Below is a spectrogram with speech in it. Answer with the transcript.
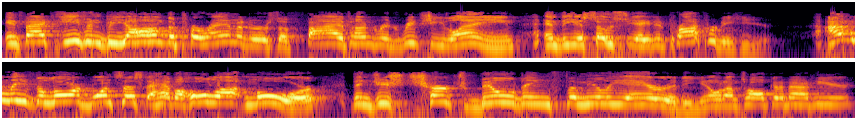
In fact, even beyond the parameters of 500 Ritchie Lane and the associated property here. I believe the Lord wants us to have a whole lot more than just church building familiarity. You know what I'm talking about here?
